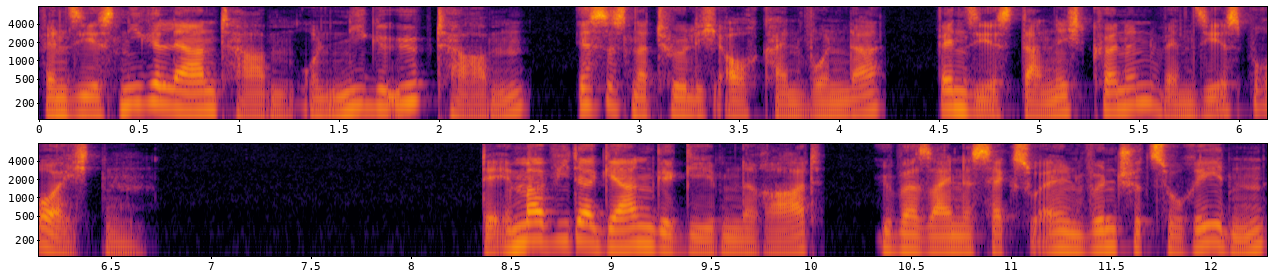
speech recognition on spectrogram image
Wenn sie es nie gelernt haben und nie geübt haben, ist es natürlich auch kein Wunder, wenn sie es dann nicht können, wenn sie es bräuchten. Der immer wieder gern gegebene Rat, über seine sexuellen Wünsche zu reden,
